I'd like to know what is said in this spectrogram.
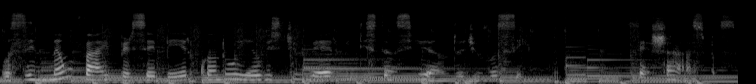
Você não vai perceber quando eu estiver me distanciando de você. Fecha aspas.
